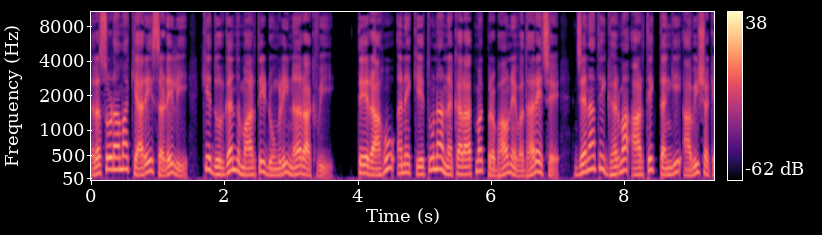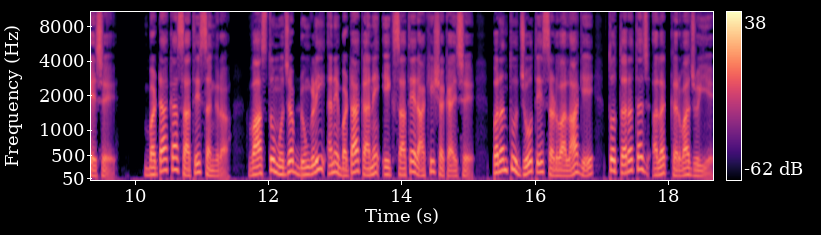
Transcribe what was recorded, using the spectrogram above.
રસોડામાં ક્યારેય સડેલી કે દુર્ગંધ મારતી ડુંગળી ન રાખવી. તે રાહુ અને કેતુના નકારાત્મક પ્રભાવને વધારે છે, જેનાથી ઘરમાં આર્થિક તંગી આવી શકે છે. બટાકા સાથે સંગ્રહ. વાસ્તુ મુજબ ડુંગળી અને બટાકાને એકસાથે રાખી શકાય છે. પરંતુ જો તે સડવા લાગે, તો તરત જ અલગ કરવા જોઈએ,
